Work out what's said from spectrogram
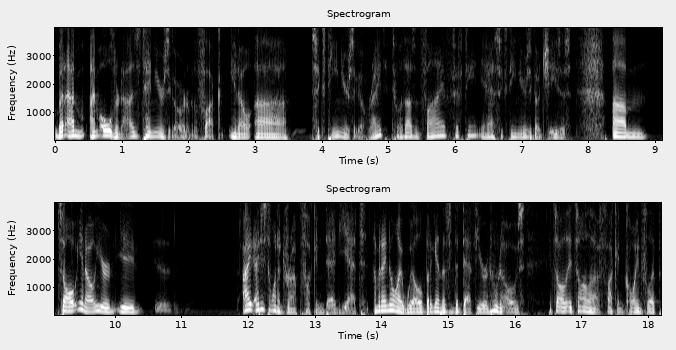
but I'm I'm older now. This is 10 years ago or whatever the fuck. You know, uh, 16 years ago, right? 2005, 15? Yeah, 16 years ago. Jesus. Um, so, you know, you're you I, I just don't want to drop fucking dead yet. I mean, I know I will, but again, this is the death year and who knows? It's all it's all a fucking coin flip.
